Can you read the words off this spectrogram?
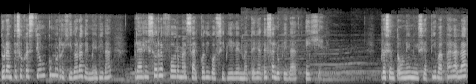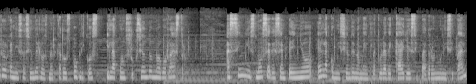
Durante su gestión como regidora de Mérida, realizó reformas al Código Civil en materia de salubridad e higiene. Presentó una iniciativa para la reorganización de los mercados públicos y la construcción de un nuevo rastro Asimismo, se desempeñó en la Comisión de Nomenclatura de Calles y Padrón Municipal,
